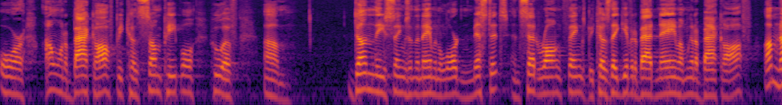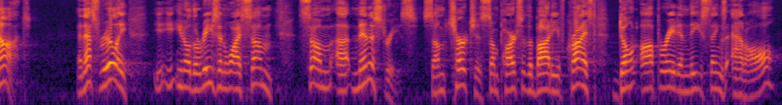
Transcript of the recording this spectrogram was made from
or I want to back off because some people who have um, done these things in the name of the Lord and missed it and said wrong things because they give it a bad name, I'm going to back off. I'm not. And that's really, you know, the reason why some, some uh, ministries, some churches, some parts of the body of Christ don't operate in these things at all.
